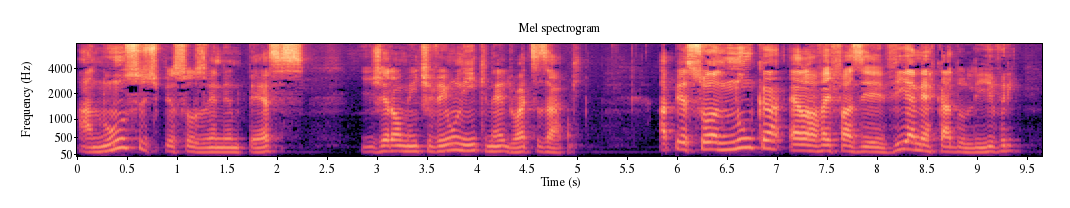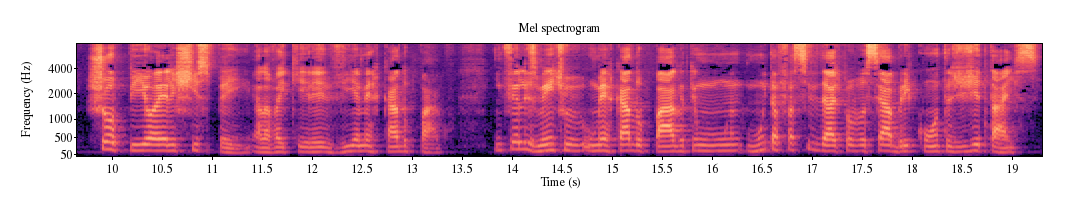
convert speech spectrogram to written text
anúncios de pessoas vendendo peças e geralmente vem um link, né, de WhatsApp. A pessoa nunca ela vai fazer via Mercado Livre, Shopee ou LXPay. Ela vai querer via Mercado Pago. Infelizmente, o Mercado Pago tem muita facilidade para você abrir contas digitais.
